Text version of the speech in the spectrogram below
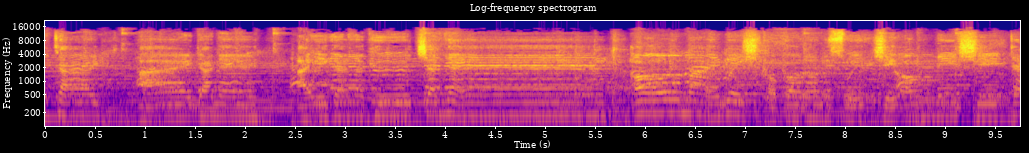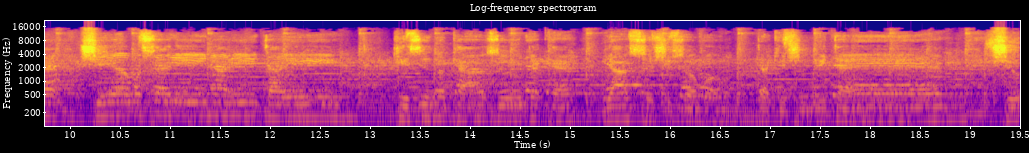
いたい。愛だね。愛がなくちゃね。Oh my wish 心のスイッチオンにして幸せになりたい。キスの数だけ優しさを抱きしめて春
